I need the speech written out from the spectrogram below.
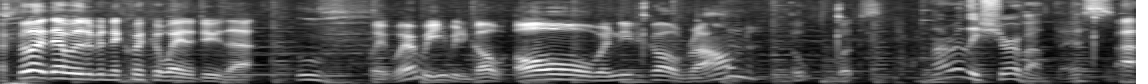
I feel like there would have been a quicker way to do that. Oof. Wait, where are we even go? Oh, we need to go around. Oh, whoops. Not really sure about this. Uh,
